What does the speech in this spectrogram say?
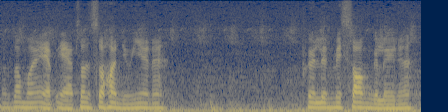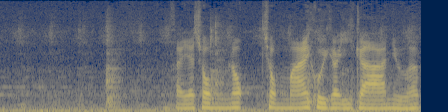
มันต้องมาแอบแอบซ่อนๆอยู่เงี้ยนะ เพื่อนเล่นไม่ซ่อมกันเลยนะ ส่จะชมนกชมไม้คุยกับอีกาอยู่ครับ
